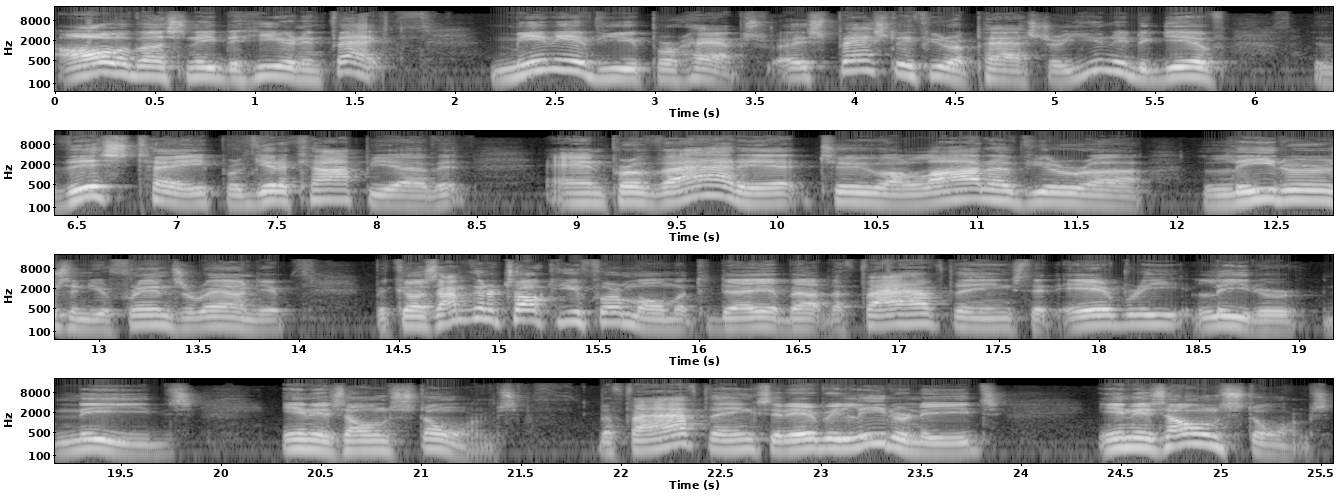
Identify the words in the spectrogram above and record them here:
all of us need to hear. And in fact, many of you, perhaps, especially if you're a pastor, you need to give this tape or get a copy of it and provide it to a lot of your uh, leaders and your friends around you because I'm going to talk to you for a moment today about the five things that every leader needs in his own storms. The five things that every leader needs in his own storms.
